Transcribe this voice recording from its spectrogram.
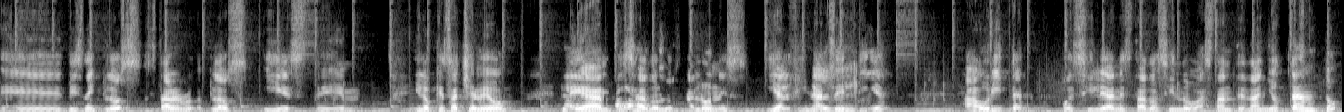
eh, Disney Plus, Star Plus y este y lo que es HBO le han pisado los talones y al final del día, ahorita, pues sí le han estado haciendo bastante daño, tanto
